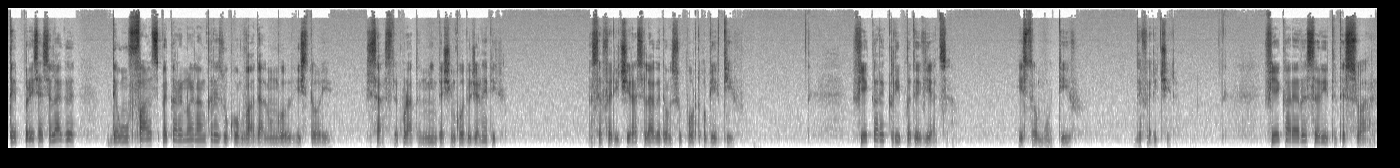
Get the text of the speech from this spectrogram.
depresia se leagă de un fals pe care noi l-am crezut cumva de-a lungul istoriei și s-a strecurat în minte și în codul genetic. Însă fericirea se leagă de un suport obiectiv. Fiecare clipă de viață este un motiv de fericire. Fiecare răsărit de soare,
